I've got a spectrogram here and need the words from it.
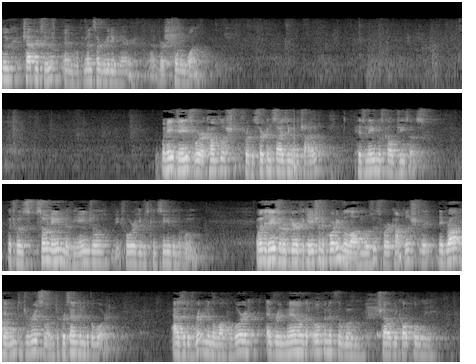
Luke chapter 2, and we'll commence our reading there, uh, verse 21. When eight days were accomplished for the circumcising of the child, his name was called Jesus, which was so named of the angel before he was conceived in the womb. And when the days of her purification, according to the law of Moses, were accomplished, they, they brought him to Jerusalem to present him to the Lord. As it is written in the law of the Lord, every male that openeth the womb shall be called holy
